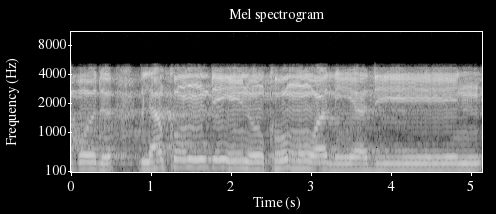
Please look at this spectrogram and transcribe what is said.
أعبد لكم دينكم ولي دين.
